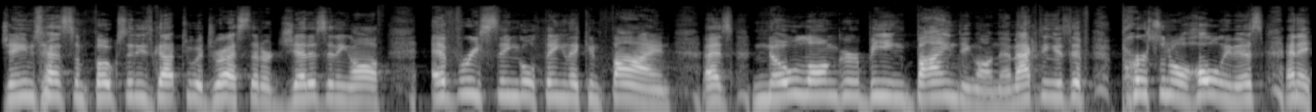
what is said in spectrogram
James has some folks that he's got to address that are jettisoning off every single thing they can find as no longer being binding on them, acting as if personal holiness and a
